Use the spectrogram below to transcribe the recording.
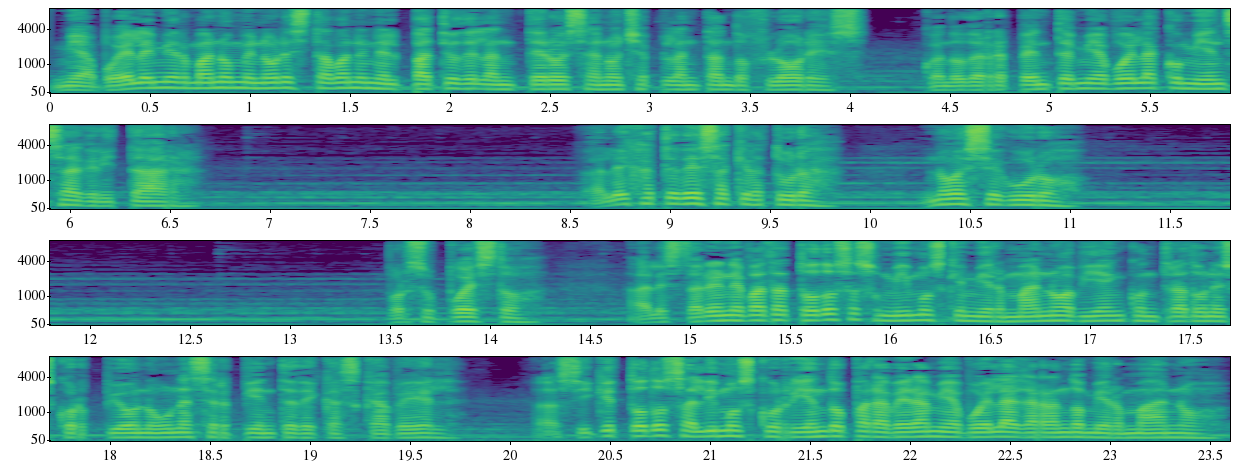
Mi abuela y mi hermano menor estaban en el patio delantero esa noche plantando flores, cuando de repente mi abuela comienza a gritar. Aléjate de esa criatura, no es seguro. Por supuesto, al estar en Nevada todos asumimos que mi hermano había encontrado un escorpión o una serpiente de cascabel, así que todos salimos corriendo para ver a mi abuela agarrando a mi hermano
